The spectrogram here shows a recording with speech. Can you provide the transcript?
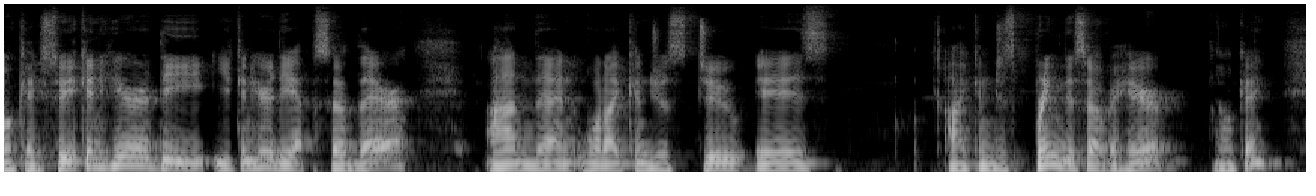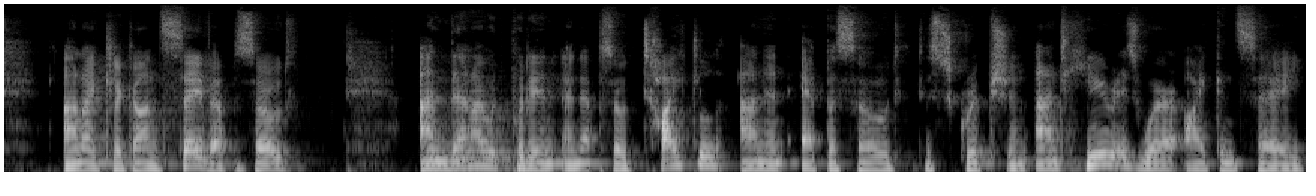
Okay, so you can hear the you can hear the episode there, and then what I can just do is I can just bring this over here, okay, and I click on Save Episode, and then I would put in an episode title and an episode description, and here is where I can say,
